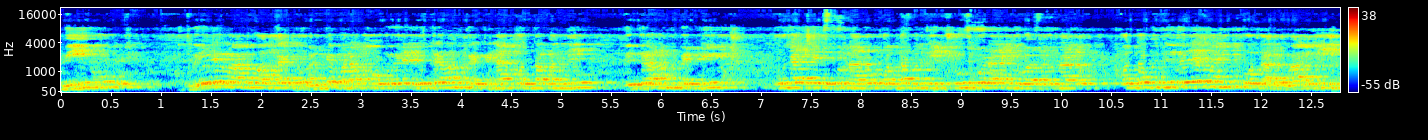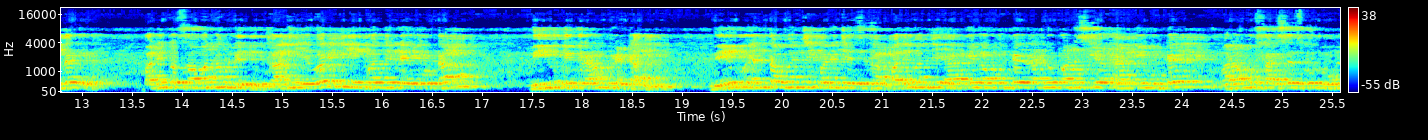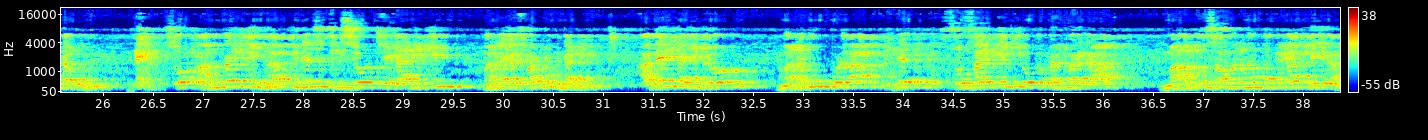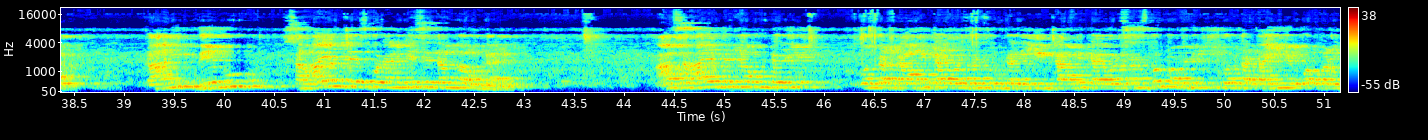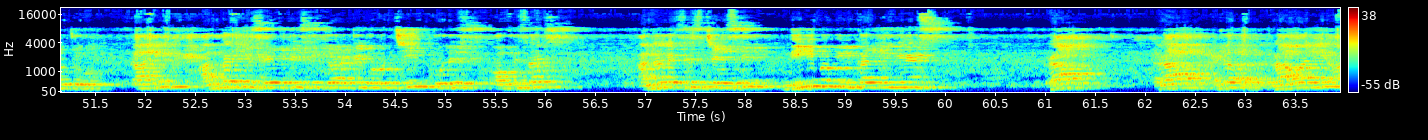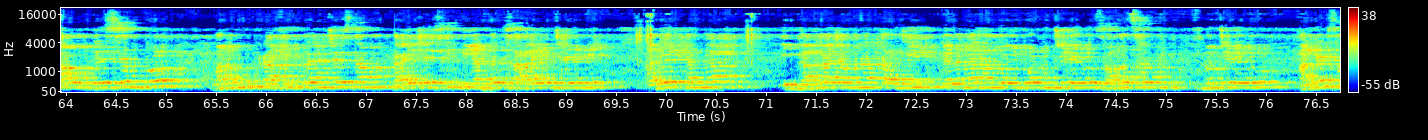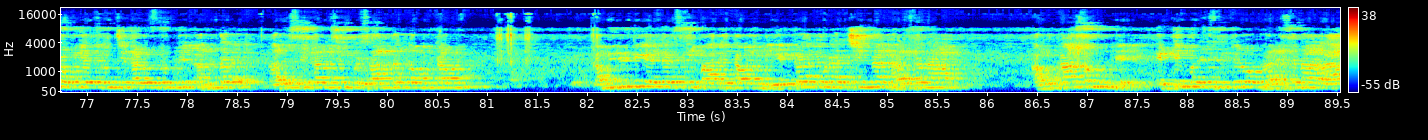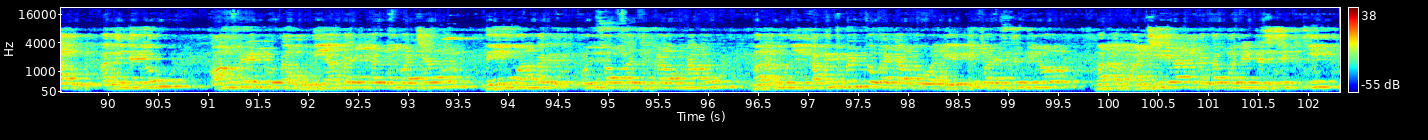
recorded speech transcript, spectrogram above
మీరు వేరే వాళ్ళు అందరికీ అంటే మనము ఒకవేళ విగ్రహం పెట్టినా కొంతమంది విగ్రహం పెట్టి పూజ చేస్తున్నారు కొంతమంది చూసుకోవడానికి వస్తున్నారు కొంతమంది వేరే పనికి పోతారు. వాళ్ళకి ఇద్దరు పనితో సంబంధం లేదు. కానీ ఎవరికి ఇబ్బంది లేకుండా మీరు విగ్రహం పెట్టాలి. మేము ఎంత మంచి పని చేసినా పది మంది హ్యాపీగా ఉంటే రెండు మనిషి హ్యాపీ ఉంటే మనము సక్సెస్ఫుల్ ఉండము సో అందరికీ హ్యాపీనెస్ ఇన్ష్యూర్ చేయడానికి మన ఎఫర్ట్ ఉండాలి అదే టైంలో మనము కూడా అంటే సొసైటీకి ఒక మెంబర్గా మాకు సంబంధం ఉందా? లేదా? కానీ మేము సహాయం చేసుకోవడానికి సిద్ధంగా ఉండాలి. ఆ సహాయం ఎట్లా ఉంటుంది? కొంత ట్రాఫిక్ డైవర్షన్స్ ఉంటుంది. ఈ ట్రాఫిక్ డైవర్షన్స్తో పబ్లిక్కి కొంత టైం ఎక్కువ పడవచ్చు కానీ అందరికీ సేఫ్టీ సెక్యూరిటీ గురించి పోలీస్ ఆఫీసర్స్ అనాలిసిస్ చేసి మినిమం ఇన్కన్వీనియన్స్ రా రా ఎట్లా రావాలి ఆ ఉద్దేశంతో మనము ప్లాన్ చేస్తాము దయచేసి మీ అందరి సహాయం చేయండి. అదేవిధంగా ఈ గంగా జమున తహజీబ్ తెలంగాణలో ఇప్పటి నుంచి లేదు సంవత్సరం నుంచి లేదు హండ్రెడ్ ఆఫ్ ఇయర్స్ నుంచి నడుస్తుంది. అందరు కలిసి కలిసి ప్రశాంతంగా ఉంటాము. కమ్యూనిటీ ఎల్డర్స్కి బాధ్యత ఉంది. ఎక్కడ కూడా చిన్న ఘర్షణ అవకాశం ఉంటే ఎట్టి పరిస్థితిలో ఘర్షణ రాదు. అది నేను కాన్ఫిడెంట్ ఉన్నాము. మీ అందరు ఇక్కడికి వచ్చారు. మేము అందరు పోలీస్ ఆఫీసర్స్ ఇక్కడ ఉన్నాము. మనము ఈ కమిట్మెంట్తో పెట్టకపోవాలి ఎట్టి పరిస్థితిలో మన మంచిర్యాల పెద్దపల్లి డిస్ట్రిక్ట్కి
